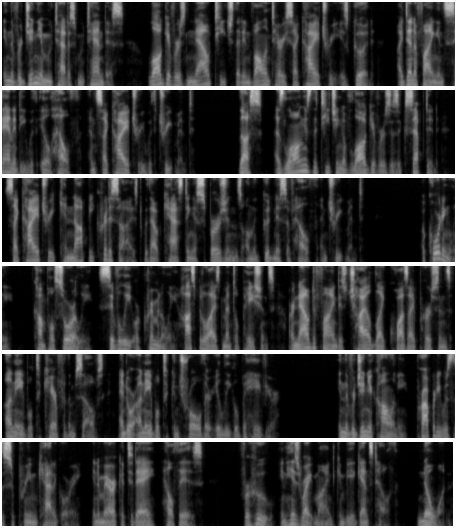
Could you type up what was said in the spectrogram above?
In the Virginia Mutatis Mutandis, lawgivers now teach that involuntary psychiatry is good, identifying insanity with ill health and psychiatry with treatment. Thus, as long as the teaching of lawgivers is accepted, psychiatry cannot be criticized without casting aspersions on the goodness of health and treatment. Accordingly, compulsorily, civilly, or criminally hospitalized mental patients are now defined as childlike quasi-persons unable to care for themselves and or unable to control their illegal behavior. In the Virginia colony, property was the supreme category. In America today, health is. For who, in his right mind, can be against health? No one.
